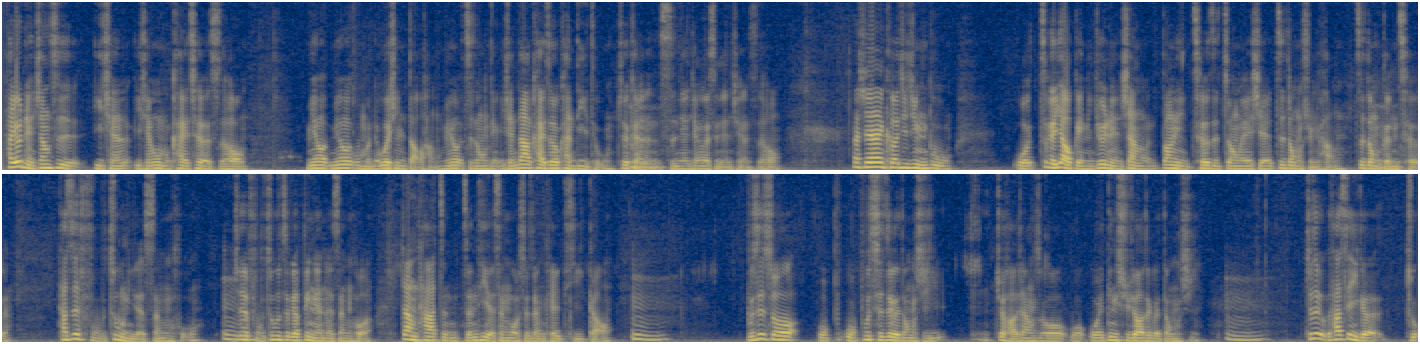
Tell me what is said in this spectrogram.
它有点像是以前以前我们开车的时候。没有没有我们的卫星导航，没有自动点。以前大家开车看地图，就可能十年前、二十年前的时候。那现在科技进步，我这个药给你，就有点像帮你车子装了一些自动巡航、自动跟车，它是辅助你的生活，就是辅助这个病人的生活，让他整整体的生活水准可以提高。嗯，不是说我我不吃这个东西，就好像说我我一定需要这个东西。嗯，就是它是一个佐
